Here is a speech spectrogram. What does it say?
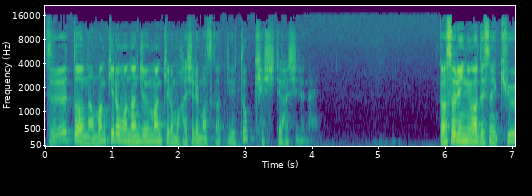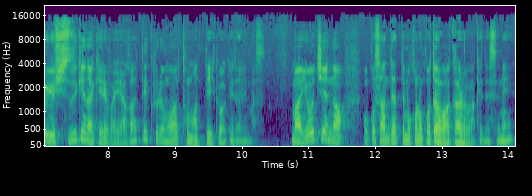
ずっと何万キロも何十万キロも走れますかっていうと、決して走れない。ガソリンはですね、給油し続けなければ、やがて車は止まっていくわけであります。まあ、幼稚園のお子さんであっても、このことはわかるわけですね。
